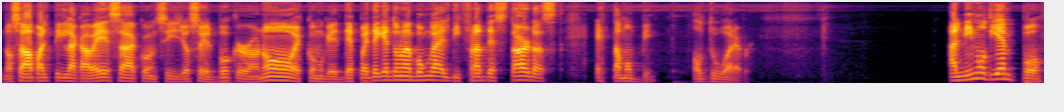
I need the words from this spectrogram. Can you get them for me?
No se va a partir la cabeza con si yo soy el Booker o no. Es como que después de que tú no me pongas el disfraz de Stardust, estamos bien. I'll do whatever. Al mismo tiempo,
